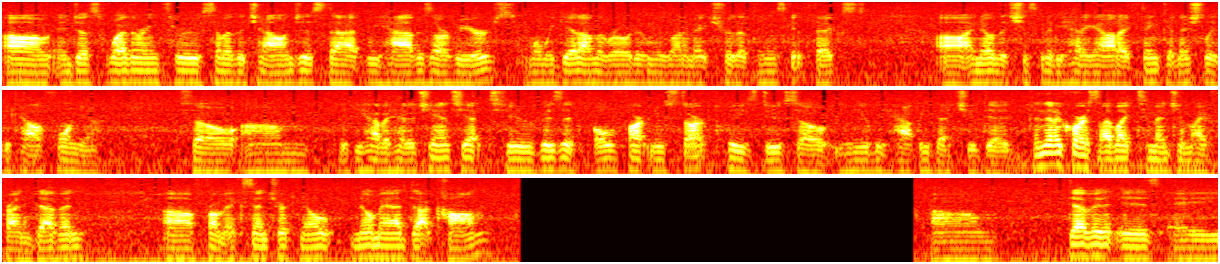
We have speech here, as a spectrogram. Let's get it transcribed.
um, and just weathering through some of the challenges that we have as our RVers when we get on the road and we want to make sure that things get fixed. Uh, I know that she's going to be heading out, I think, initially to California. So um, if you haven't had a chance yet to visit Old Fart New Start, please do so. You'll be happy that you did. And then, of course, I'd like to mention my friend Devan uh, from xsyntriknomad.com. Um, Devan is a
